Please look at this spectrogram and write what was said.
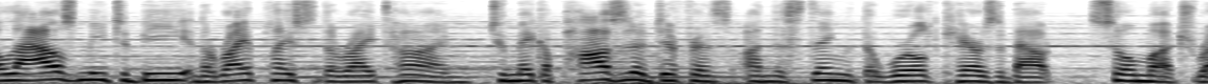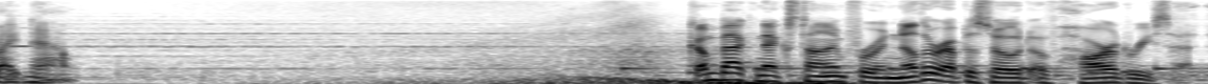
allows me to be in the right place at the right time to make a positive difference on this thing that the world cares about so much right now. Come back next time for another episode of Hard Reset.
